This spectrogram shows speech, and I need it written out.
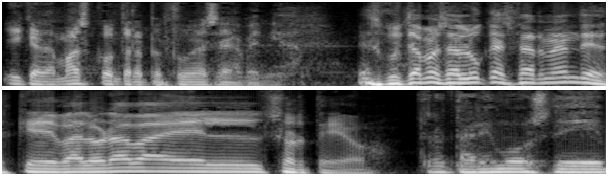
y que además contra el Perfumes de Avenida Escuchamos a Lucas Fernández que valoraba el sorteo. Trataremos de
